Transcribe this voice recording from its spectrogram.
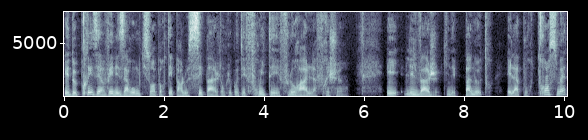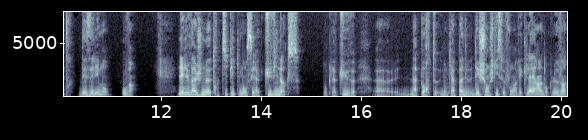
et de préserver les arômes qui sont apportés par le cépage, donc le côté fruité, floral, la fraîcheur. Et l'élevage qui n'est pas neutre est là pour transmettre des éléments au vin. L'élevage neutre, typiquement, c'est la cuvinox, donc la cuve euh, n'apporte, donc il n'y a pas d'échanges qui se font avec l'air, hein. donc le vin,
